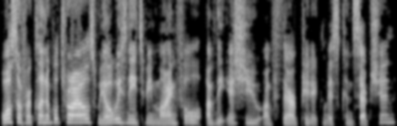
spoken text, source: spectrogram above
Also, for clinical trials, we always need to be mindful of the issue of therapeutic misconception,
